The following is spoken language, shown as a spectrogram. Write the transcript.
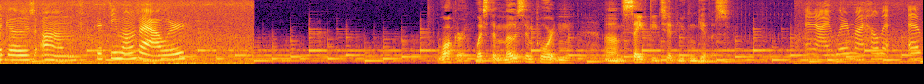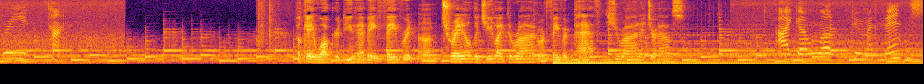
It goes um 50 miles an hour. Walker, what's the most important um, safety tip you can give us? And I wear my helmet every time. Okay, Walker, do you have a favorite um, trail that you like to ride or a favorite path that you ride at your house? I go up to my fence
